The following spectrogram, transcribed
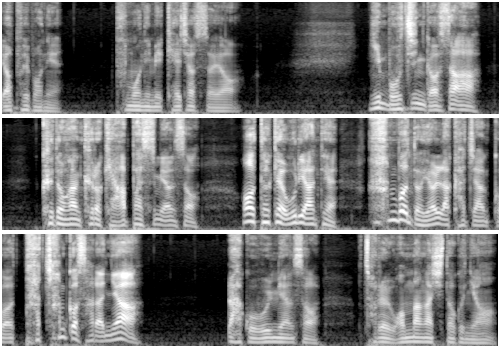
옆을 보니 부모님이 계셨어요. 이 모진 거사 그동안 그렇게 아팠으면서 어떻게 우리한테 한 번도 연락하지 않고 다 참고 살았냐? 라고 울면서 저를 원망하시더군요.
